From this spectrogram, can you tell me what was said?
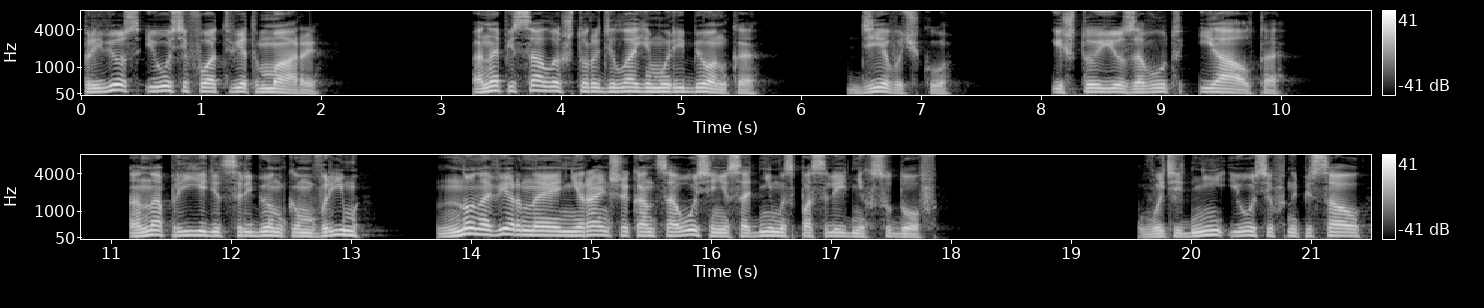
привез Иосифу ответ Мары. Она писала, что родила ему ребенка, девочку, и что ее зовут Иалта. Она приедет с ребенком в Рим, но, наверное, не раньше конца осени с одним из последних судов. В эти дни Иосиф написал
